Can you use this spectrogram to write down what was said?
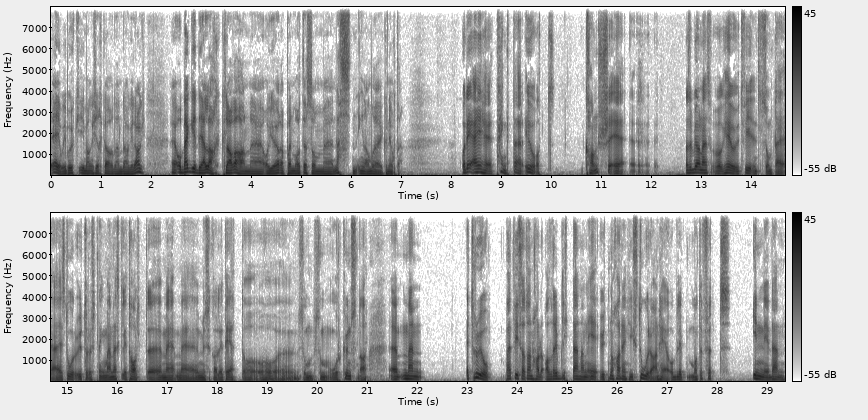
er jo i bruk i mange kirker den dag i dag. og begge deler klarer han å gjøre på en måte som nesten ingen andre kunne gjort det. Og det jeg har tenkt der, er jo at kanskje er Altså Bjørn Eidsvåg har jo utvilsomt ei, stor utrustning, menneskelig talt, med, med musikalitet og, og som, som, ordkunstner. Men jeg tror jo på et vis at han hadde aldri blitt den han er uten å ha den historien han har, og blitt født inn i den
